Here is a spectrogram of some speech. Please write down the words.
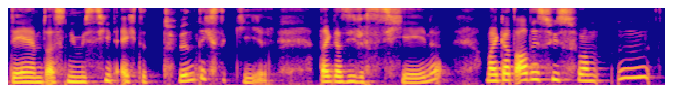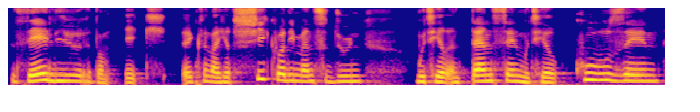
damn, dat is nu misschien echt de twintigste keer dat ik dat zie verschijnen. Maar ik had altijd zoiets van, mm, zij liever dan ik. Ik vind dat heel chic wat die mensen doen moet heel intens zijn, moet heel cool zijn.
